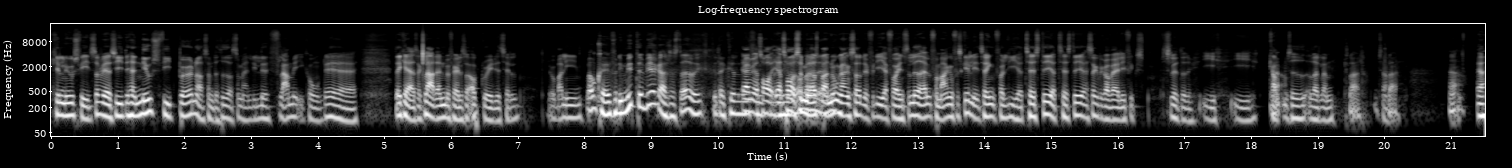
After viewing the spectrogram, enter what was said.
kill newsfeed, så vil jeg sige, det her newsfeed burner, som det hedder, som er en lille flamme-ikon, det, øh, det kan jeg altså klart anbefale sig upgrade til. Det var bare lige... Okay, fordi mit, det virker altså stadigvæk, det der Kill Jamen, jeg tror, jeg Men tror simpelthen også bare, at nogle gange så er det, fordi jeg får installeret alt for mange forskellige ting, for lige at teste og teste og så kan det godt være, at jeg lige fik slettet det i, i kampens ja. eller et eller andet. Klart, Så. klart. Ja. Ja.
